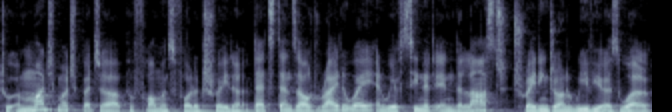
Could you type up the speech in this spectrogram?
to a much, much better performance for the trader. That stands out right away, and we have seen it in the last Trading Journal review as well.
